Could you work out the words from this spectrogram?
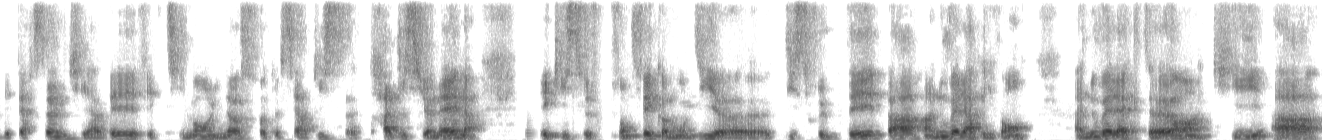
des personnes qui avaient effectivement une offre de services traditionnelle et qui se sont fait, comme on dit, disrupter par un nouvel arrivant, un nouvel acteur qui a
